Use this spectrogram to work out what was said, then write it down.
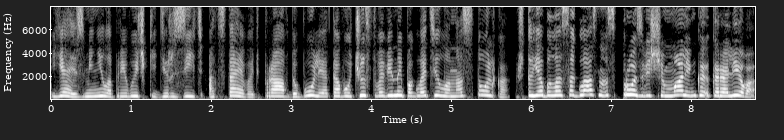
Я изменила привычки дерзить, отстаивать правду. Более того, чувство вины поглотило настолько, что я была согласна с прозвищем «маленькая королева»,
